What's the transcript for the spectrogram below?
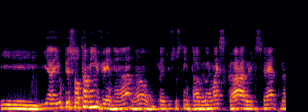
e, e aí o pessoal também vê, né? Ah, não, prédio sustentável é mais caro, etc.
